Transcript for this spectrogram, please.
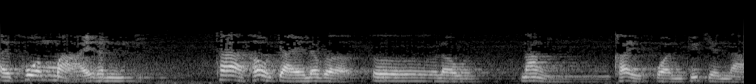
ไอ้ความหมายท่านถ้าเข้าใจแล้วก็ เออ เรานั่งไข้ควรพิจารณา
